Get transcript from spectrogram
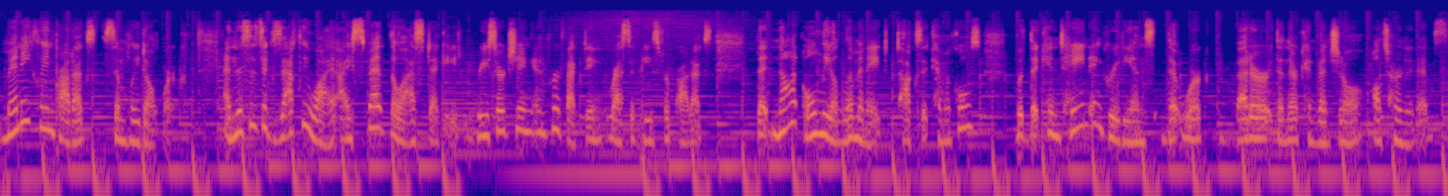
Many clean products simply don't work. And this is exactly why I spent the last decade researching and perfecting recipes for products that not only eliminate toxic chemicals, but that contain ingredients that work better than their conventional alternatives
